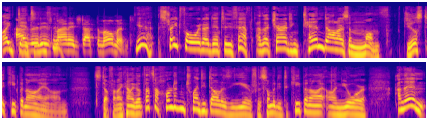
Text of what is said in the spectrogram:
identity as it is theft. managed at the moment. Yeah, straightforward identity theft. And they're charging $10 a month just to keep an eye on stuff. And I kind of go, that's $120 a year for somebody to keep an eye on your, and then,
